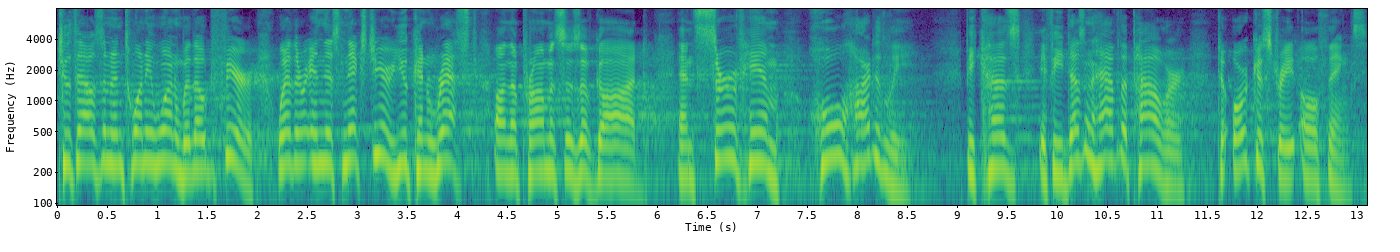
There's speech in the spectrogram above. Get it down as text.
2021 without fear, whether in this next year you can rest on the promises of God and serve Him wholeheartedly. Because if He doesn't have the power to orchestrate all things,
